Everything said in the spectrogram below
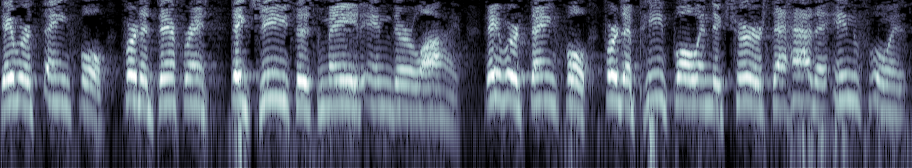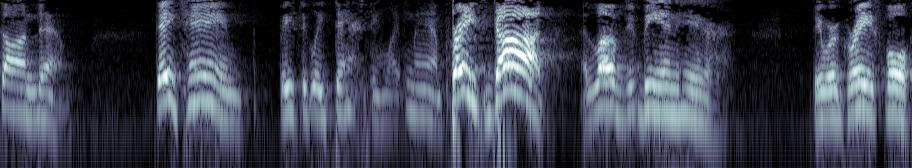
They were thankful for the difference that Jesus made in their life. They were thankful for the people in the church that had an influence on them. They came basically dancing like, man, praise God! I loved being here. They were grateful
